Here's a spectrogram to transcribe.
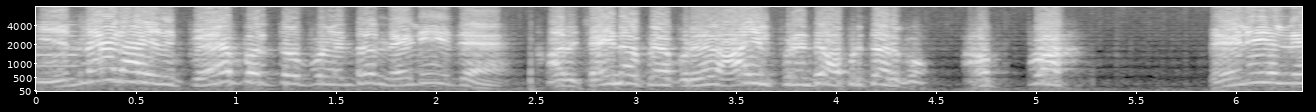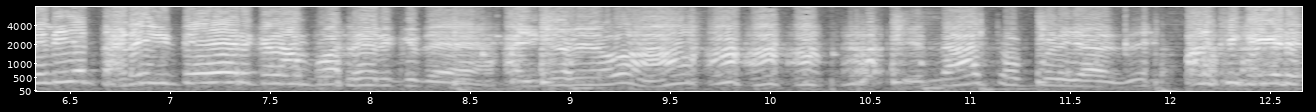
என்னடா இது பேப்பர் என்ற நெளியுது? அது சைனா பேப்பர் ஆயில் பிரிண்ட் அப்படித்தான் இருக்கும். அப்பா நெளிய நெளிய தடையிட்டே இருக்கலாம் போல இருக்குது. ஐயோ என்ன அரைச்சி கையெடு.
